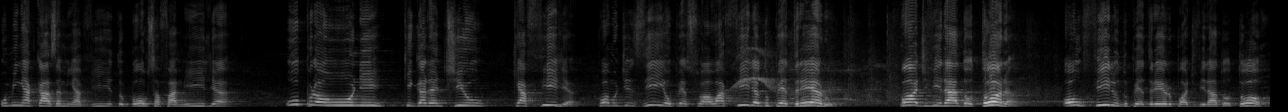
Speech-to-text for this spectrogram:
O Minha Casa Minha Vida, o Bolsa Família, o ProUni, que garantiu que a filha, como dizia o pessoal, a filha do pedreiro pode virar doutora, ou o filho do pedreiro pode virar doutor.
